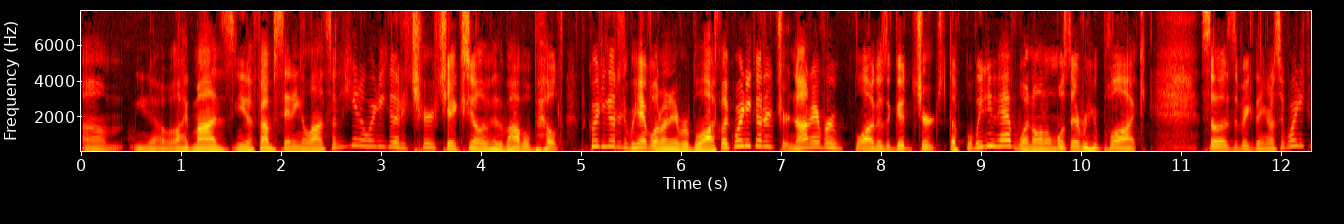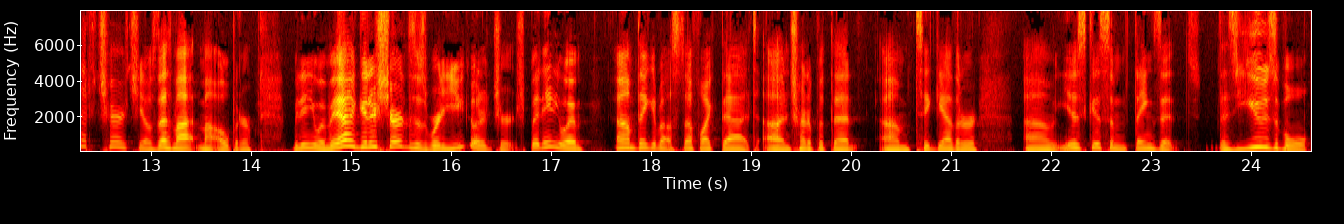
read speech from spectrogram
um, you know, like mine's, you know, if I'm standing in line, so, you know, where do you go to church? Because you know, in the Bible Belt. Like, where do you go to, we have one on every block. Like, where do you go to church? Not every block is a good church stuff, but we do have one on almost every block. So that's a big thing. I was like, where do you go to church? You know, so that's my, my opener. But anyway, may I get a shirt? This is where do you go to church? But anyway, I'm thinking about stuff like that uh, and trying to put that um, together. Um, just get some things that that's usable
